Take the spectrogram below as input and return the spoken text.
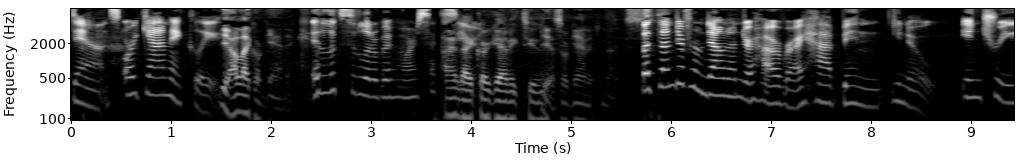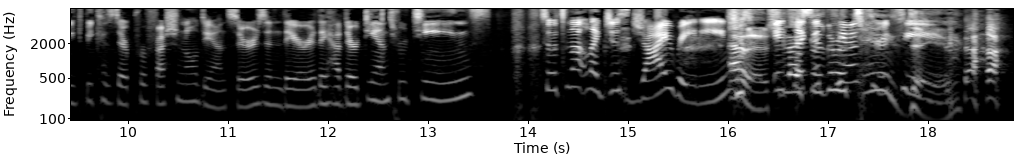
dance, organically. Yeah, I like organic. It looks a little bit more sexy. I like organic too. Yes, organic, nice. But Thunder from Down Under, however, I have been, you know, intrigued because they're professional dancers and they're they have their dance routines. So it's not like just gyrating. She it's likes like a dance do routine.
